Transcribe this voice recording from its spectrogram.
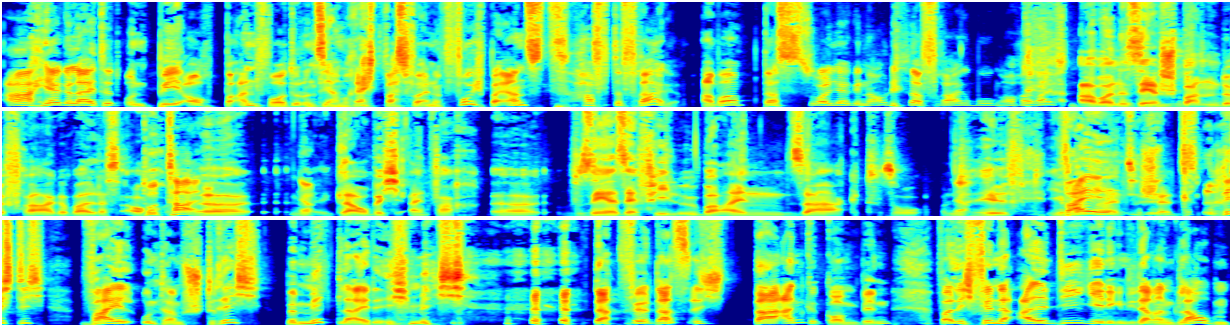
A hergeleitet und B auch beantwortet. Und Sie haben recht, was für eine furchtbar ernsthafte Frage. Aber das soll ja genau dieser Fragebogen auch erreichen. Aber eine sehr spannende Frage, weil das auch, Total. Äh, ja. glaube ich, einfach äh, sehr, sehr viel über einen sagt so und ja. hilft, jemanden weil, einzuschätzen. Richtig, weil unterm Strich bemitleide ich mich dafür, dass ich da angekommen bin, weil ich finde, all diejenigen, die daran glauben,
